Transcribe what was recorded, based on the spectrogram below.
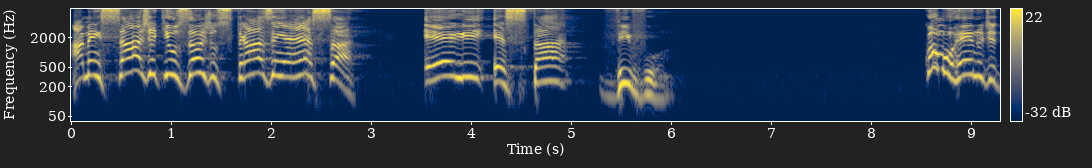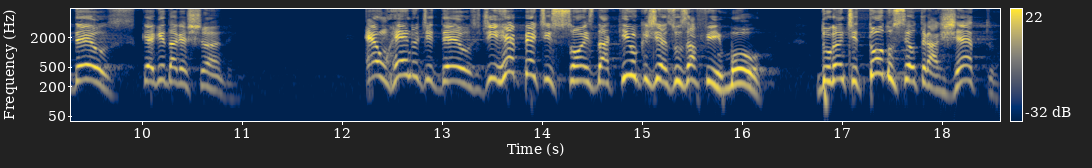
A mensagem que os anjos trazem é essa: Ele está vivo. Como o reino de Deus, querido Alexandre, é um reino de Deus de repetições daquilo que Jesus afirmou durante todo o seu trajeto.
